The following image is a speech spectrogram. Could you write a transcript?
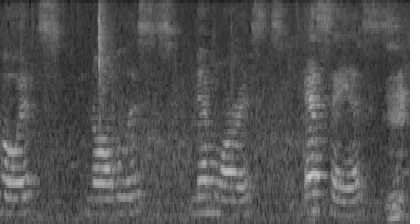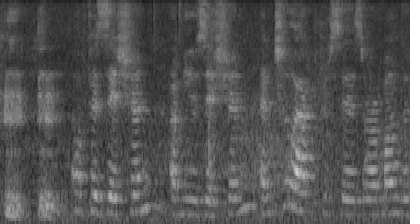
poets, novelists, memoirists, essayists, a physician, a musician, and two actresses are among the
